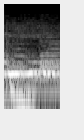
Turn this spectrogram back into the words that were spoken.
You.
